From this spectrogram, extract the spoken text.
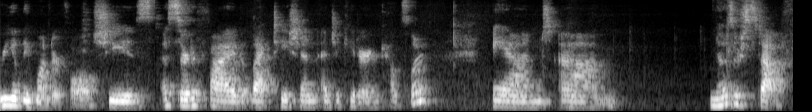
really wonderful. She's a certified lactation educator and counselor, and um, knows her stuff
